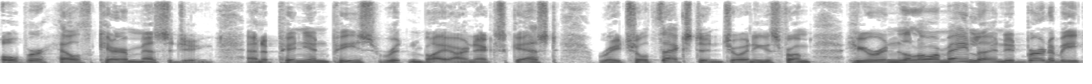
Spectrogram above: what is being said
over healthcare messaging. An opinion piece written by our next guest, Rachel Thexton, joining us from here in the Lower Mainland in Burnaby.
